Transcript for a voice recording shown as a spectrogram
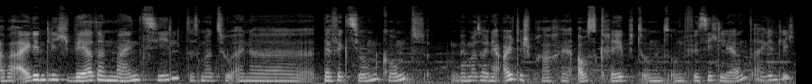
Aber eigentlich wäre dann mein Ziel, dass man zu einer Perfektion kommt, wenn man so eine alte Sprache ausgräbt und, und für sich lernt eigentlich,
